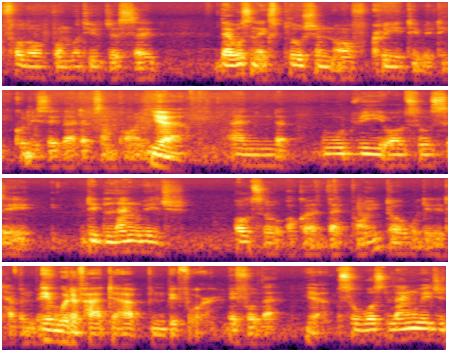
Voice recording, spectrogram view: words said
follow up on what you just said. There was an explosion of creativity. Could we say that at some point? Yeah. And would we also say, did language also occur at that point, or did it happen before? It would that? have had to happen before. before that. Yeah. So was language a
